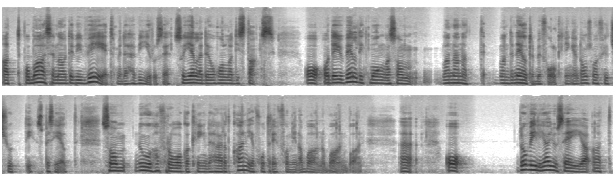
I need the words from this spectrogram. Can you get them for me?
att på basen av det vi vet med det här viruset så gäller det att hålla distans. Och, och, det är ju väldigt många som, bland annat bland den äldre befolkningen, de som har fyllt 70 speciellt, som nu har frågat kring det här att kan jag få träffa mina barn och barnbarn? Uh, och då vill jag ju säga att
